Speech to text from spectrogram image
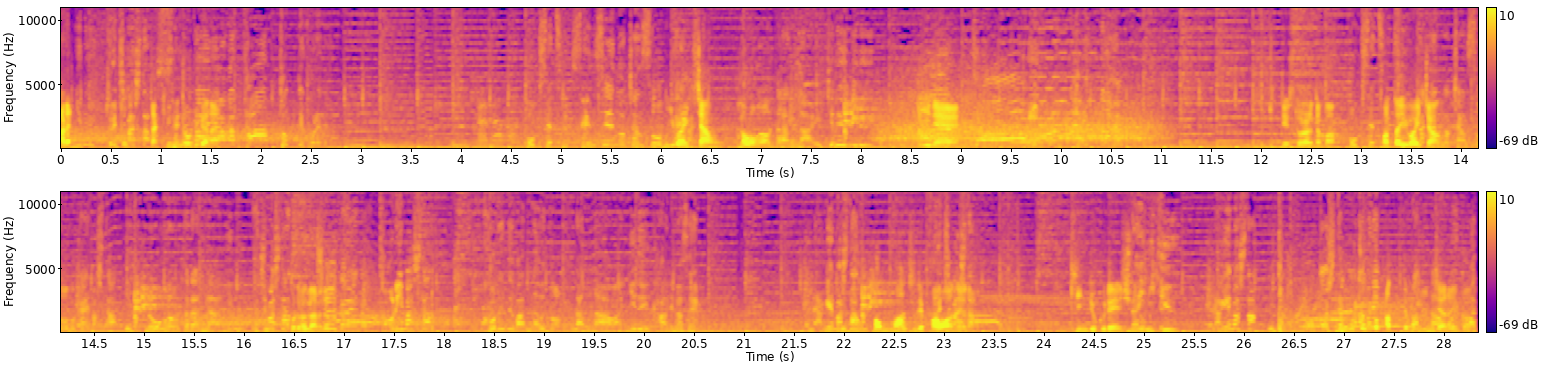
あれ？二塁ちょっと打球に伸びがない。センター上がった。取ってこれで北節先制のチャンスを岩井ちゃんパワーノーアウトランナー一塁二塁。いいね。1点取られたか。また岩井ちゃん。これはダメだこれでワンアウト。ランナーは二塁変わりません投げました。アンパンマジでパワーねえな。筋力練習第2球投げました。落としてもうちょっとあってもいいんじゃないか。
